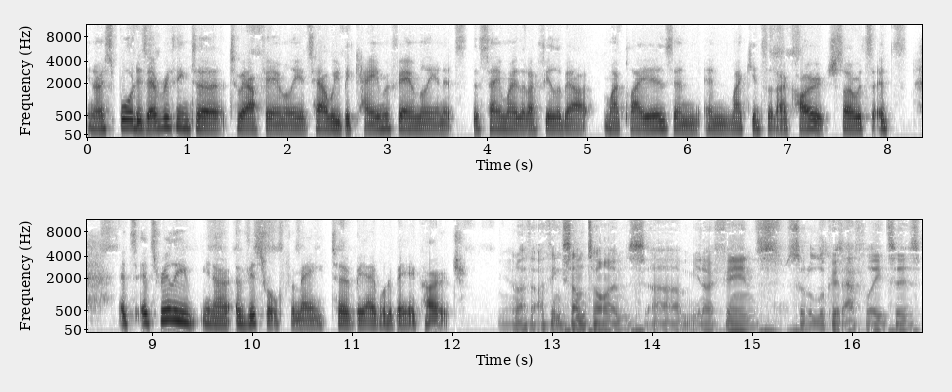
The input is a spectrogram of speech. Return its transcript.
You know, sport is everything to, to our family. It's how we became a family. And it's the same way that I feel about my players and, and my kids that I coach. So it's, it's, it's, it's really, you know, a visceral for me to be able to be a coach. And I, th- I think sometimes, um, you know, fans sort of look at athletes as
